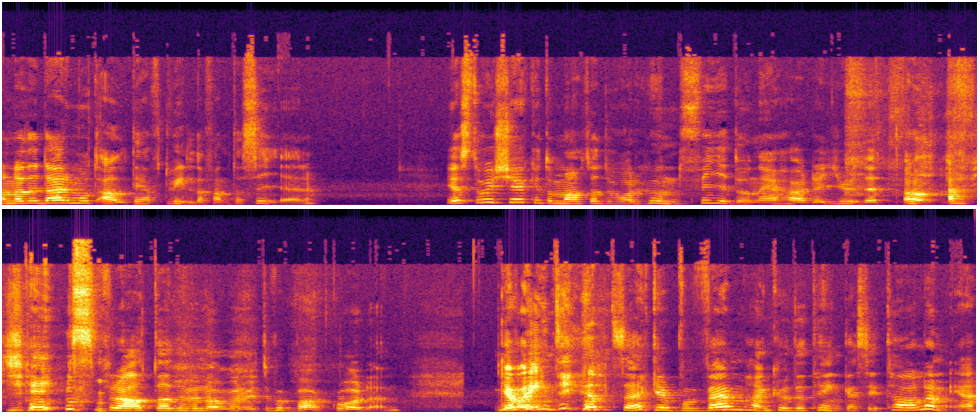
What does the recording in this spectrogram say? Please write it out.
Han hade däremot alltid haft vilda fantasier. Jag stod i köket och matade vår hund Fido när jag hörde ljudet av att James pratade med någon ute på bakgården. Jag var inte helt säker på vem han kunde tänka sig tala med.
